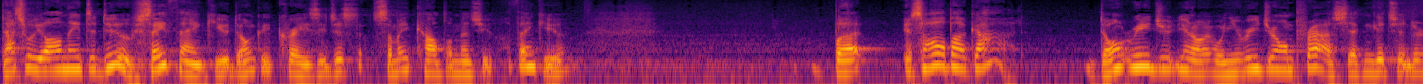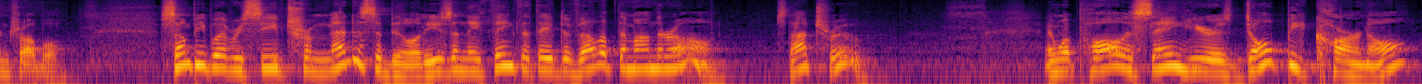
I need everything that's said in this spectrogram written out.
That's what we all need to do. Say thank you. Don't get crazy. Just somebody compliments you. Oh, thank you. But it's all about God. Don't read your, you know, when you read your own press, that can get you into trouble. Some people have received tremendous abilities and they think that they've developed them on their own. It's not true. And what Paul is saying here is don't be carnal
